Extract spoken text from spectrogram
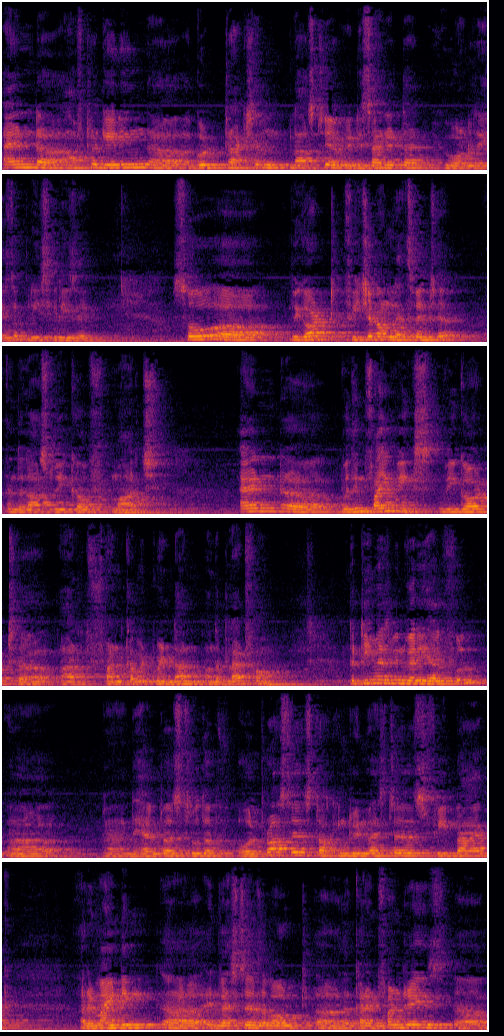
And uh, after gaining uh, a good traction last year, we decided that we want to raise the pre-series A. So uh, we got featured on LetsVenture in the last week of March and uh, within five weeks we got uh, our fund commitment done on the platform. The team has been very helpful. Uh, they helped us through the whole process talking to investors feedback reminding uh, investors about uh, the current fundraise. Uh,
